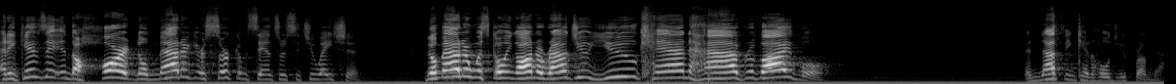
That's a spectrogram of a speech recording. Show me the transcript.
and He gives it in the heart, no matter your circumstances circumstance or situation. No matter what's going on around you, you can have revival. And nothing can hold you from that.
